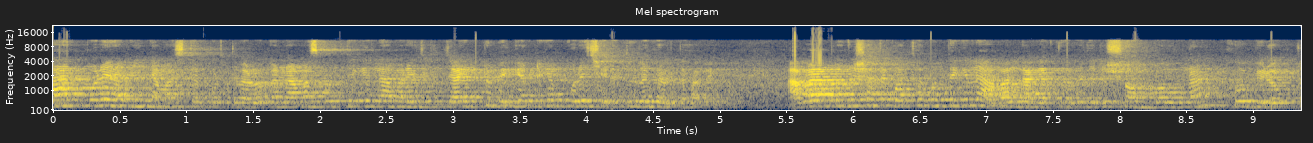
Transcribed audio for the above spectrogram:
তারপরে আমি নামাজটা পড়তে পারব, কারণ নামাজ পড়তে গেলে আমার এই যে একটু মেকআপ টেকআপ করে সেটা তুলে ফেলতে হবে। আবার আপনাদের সাথে কথা বলতে গেলে আবার লাগাতে হবে যেটা সম্ভব না, খুব বিরক্ত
